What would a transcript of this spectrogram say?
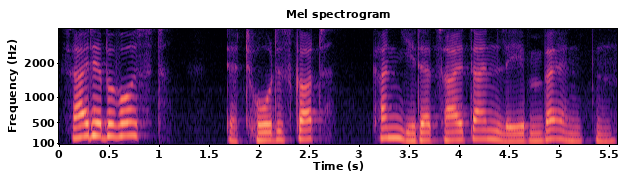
Sei dir bewusst, der Todesgott kann jederzeit dein Leben beenden.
